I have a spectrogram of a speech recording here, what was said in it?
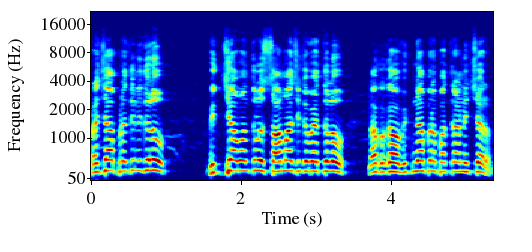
ప్రజాప్రతినిధులు విద్యావంతులు సామాజికవేత్తలు నాకు ఒక విజ్ఞాపన పత్రాన్ని ఇచ్చారు.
